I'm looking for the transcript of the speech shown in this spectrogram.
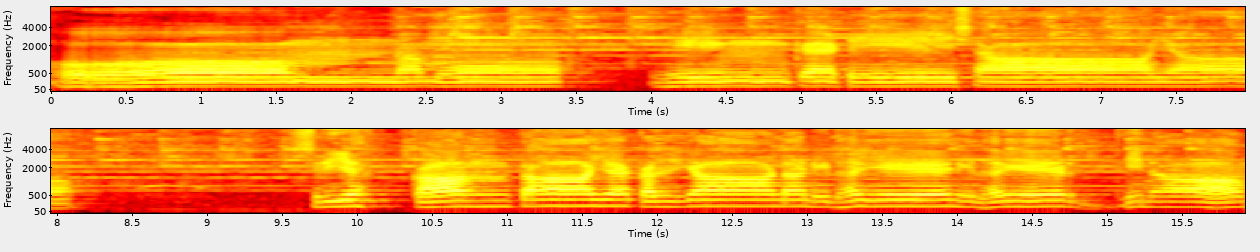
ॐ नमो वेङ्कटेशाय। श्रियः कान्ताय कल्याणनिधये निधयेर्धिनां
